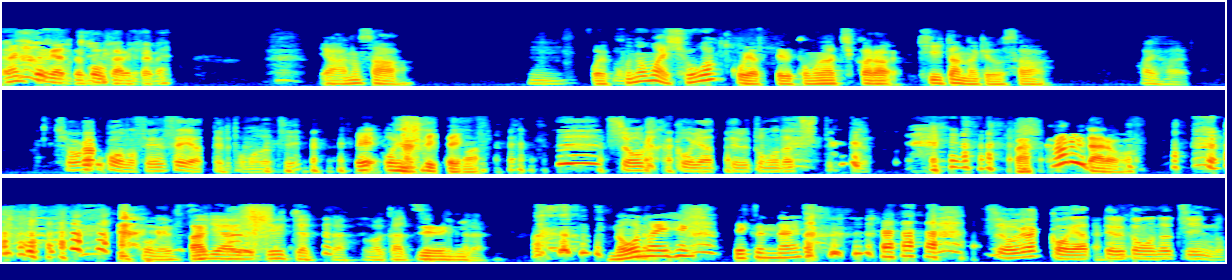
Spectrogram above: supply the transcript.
何回もやったらこうかみたいな。いや、あのさ、うん。俺この前小学校やってる友達から聞いたんだけどさ、はいはい。小学校の先生やってる友達？え、俺なんて言った今。小学校やってる友達って言ってる。わかるだろ。ごめん、普通にあげて言っちゃった。分かってるから。脳内変化してくんない？小学校やってる友達いんの？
